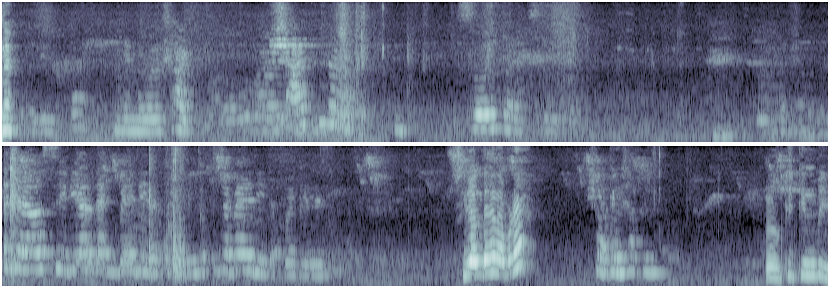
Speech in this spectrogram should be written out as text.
নে। শার্ট। শার্ট না, সোয়েটার। সিরিয়াল দেখবে এদিকে শপিং করতে যাবে এদিকে গেলে সিরিয়াল দেখে তারপরে শপিং শপিং ও কী কিনবি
